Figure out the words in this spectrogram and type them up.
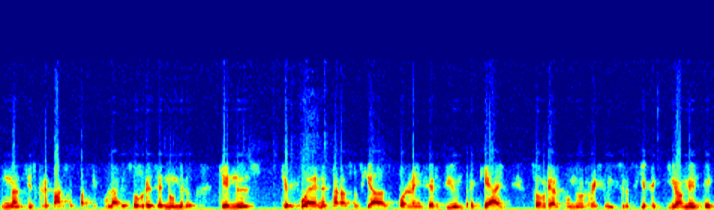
unas discrepancias particulares sobre ese número que no es que pueden estar asociadas por la incertidumbre que hay sobre algunos registros y efectivamente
